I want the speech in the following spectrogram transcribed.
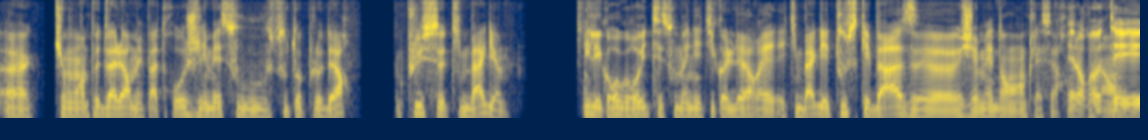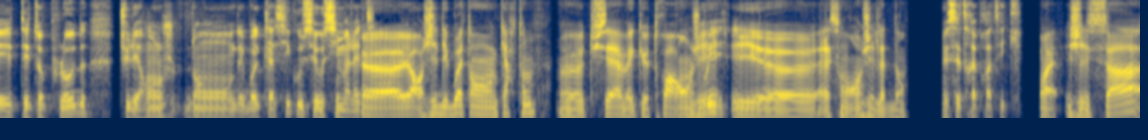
euh, qui ont un peu de valeur, mais pas trop, je les mets sous, sous top loader, plus team bag. Et les gros gros hits, c'est sous Magnetic Holder et, Team Bag. Et tout ce qui est base, euh, je mets dans, en classeur. Et alors, tes, top load, tu les ranges dans des boîtes classiques ou c'est aussi mallette? Euh, Alors, j'ai des boîtes en carton, euh, tu sais, avec trois rangées. Et elles sont rangées là-dedans. Mais c'est très pratique. Ouais, j'ai ça.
